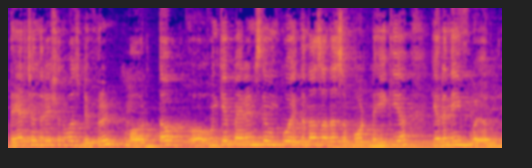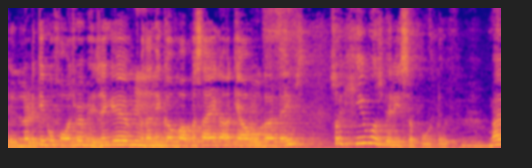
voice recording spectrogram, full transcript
their generation was different और तब uh, उनके पेरेंट्स ने उनको इतना ज़्यादा सपोर्ट नहीं किया कि अरे नहीं लड़के को फौज में भेजेंगे पता नहीं कब वापस आएगा क्या होगा types so he was very supportive my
